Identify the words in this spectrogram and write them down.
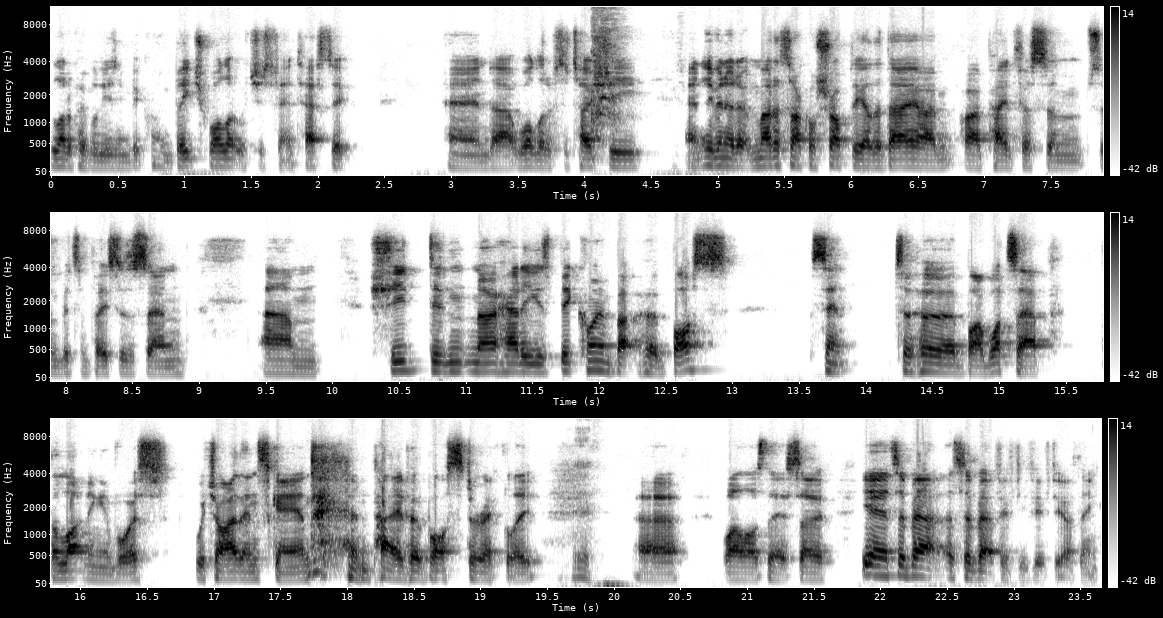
a lot of people using Bitcoin Beach Wallet, which is fantastic, and uh, Wallet of Satoshi. And even at a motorcycle shop the other day, I, I paid for some some bits and pieces, and um, she didn't know how to use Bitcoin, but her boss sent to her by WhatsApp the Lightning invoice, which I then scanned and paid her boss directly Yeah. uh, while I was there. So yeah, it's about it's about 50-50, I think.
